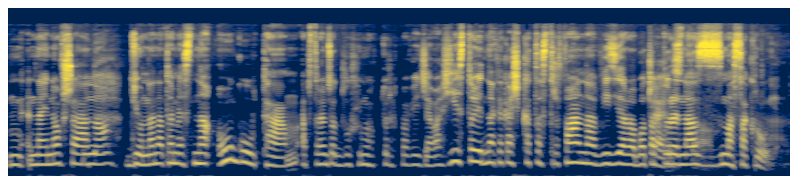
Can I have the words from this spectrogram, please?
najnowsza no. Duna. Natomiast na ogół tam, abstrahując od dwóch filmów, o których powiedziałaś, jest to jednak jakaś katastrofalna wizja robota, Często. który nas zmasakruje. Tak,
